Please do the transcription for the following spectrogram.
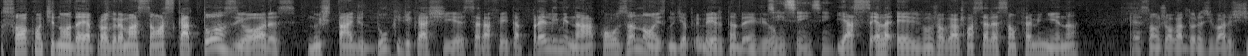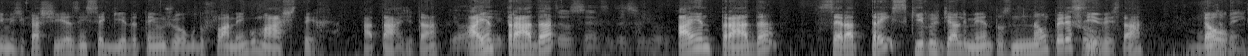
só continuando aí a programação, às 14 horas, no estádio Duque de Caxias, será feita a preliminar com os anões, no dia primeiro também, viu? Sim, sim, sim. E a, eles vão jogar com a seleção feminina é, são jogadoras de vários times de Caxias. Em seguida tem o jogo do Flamengo Master à tarde, tá? A entrada a entrada será 3 quilos de alimentos não perecíveis, Show. tá? Muito então, bem.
